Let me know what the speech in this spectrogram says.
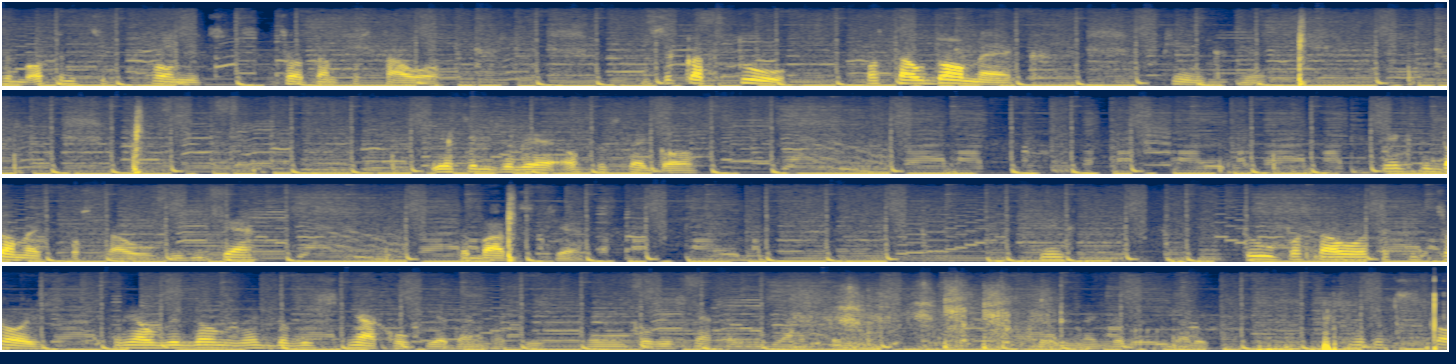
żeby o tym przypomnieć, co tam powstało. Na przykład tu powstał domek. Piękny. Jeszcze widzowie oprócz tego piękny domek powstał, widzicie? Zobaczcie. Pięk... Tu powstało takie coś. To miał być domek do wieśniaków jeden taki. Do wieśniaka nie znam Domek do dalej. Musimy to wszystko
